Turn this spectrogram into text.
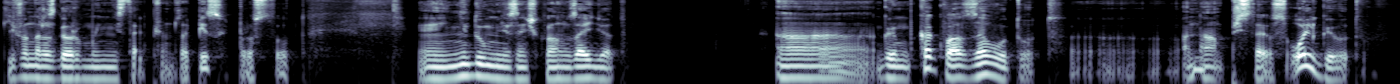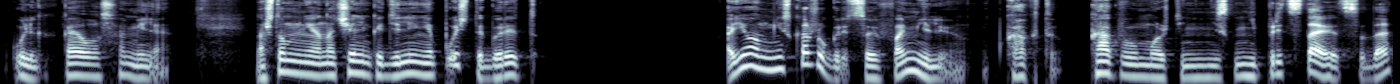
телефонный разговор мы не стали прям записывать, просто вот э, не думали, значит, к нам зайдет. А, говорим, как вас зовут? Вот, э, она представилась Ольгой, вот, Ольга, какая у вас фамилия? На что мне начальник отделения почты говорит, а я вам не скажу, говорит, свою фамилию. Как-то, как вы можете не, не представиться, да?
